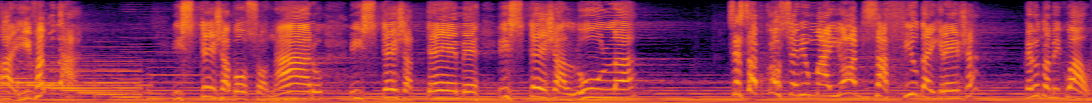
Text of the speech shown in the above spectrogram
Aí vai mudar. Esteja Bolsonaro, esteja Temer, esteja Lula. Você sabe qual seria o maior desafio da igreja? Pergunta-me qual?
